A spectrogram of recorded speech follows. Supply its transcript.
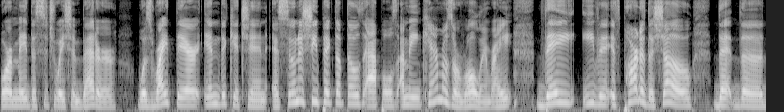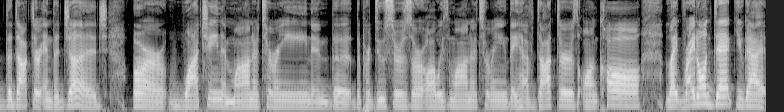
or made the situation better was right there in the kitchen as soon as she picked up those apples. I mean, cameras are rolling, right? They even it's part of the show that the the doctor and the judge are watching and monitoring and the the producers are always monitoring. They have doctors on call, like right on deck. You got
